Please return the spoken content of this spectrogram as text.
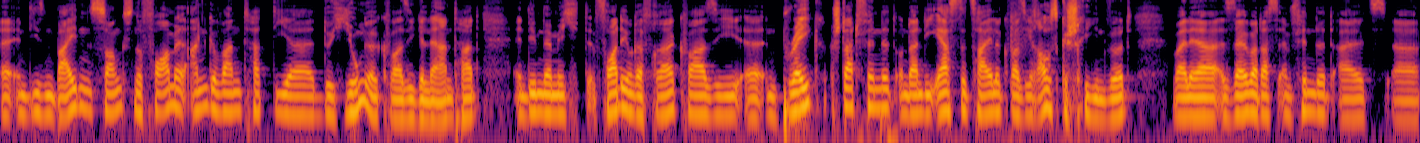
äh, in diesen beiden Songs eine Formel angewandt hat, die er durch Junge quasi gelernt hat, indem nämlich vor dem Refrain quasi äh, ein Break stattfindet und dann die erste Zeile quasi rausgeschrien wird, weil er selber das empfindet als äh,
